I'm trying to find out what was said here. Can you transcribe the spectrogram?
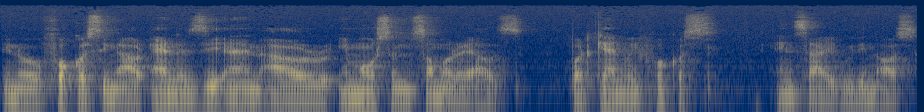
you know, focusing our energy and our emotion somewhere else. But can we focus inside within us?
